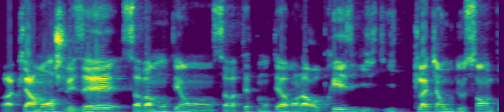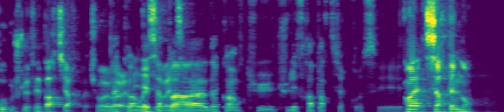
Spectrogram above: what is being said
Bah, clairement, je les ai. Ça va monter en, ça va peut-être monter avant la reprise. Il, il claque un ou 200, boum, je le fais partir. Quoi. Tu vois, d'accord, ça pas... d'accord. Tu, tu, les feras partir, quoi. C'est... Ouais, certainement.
